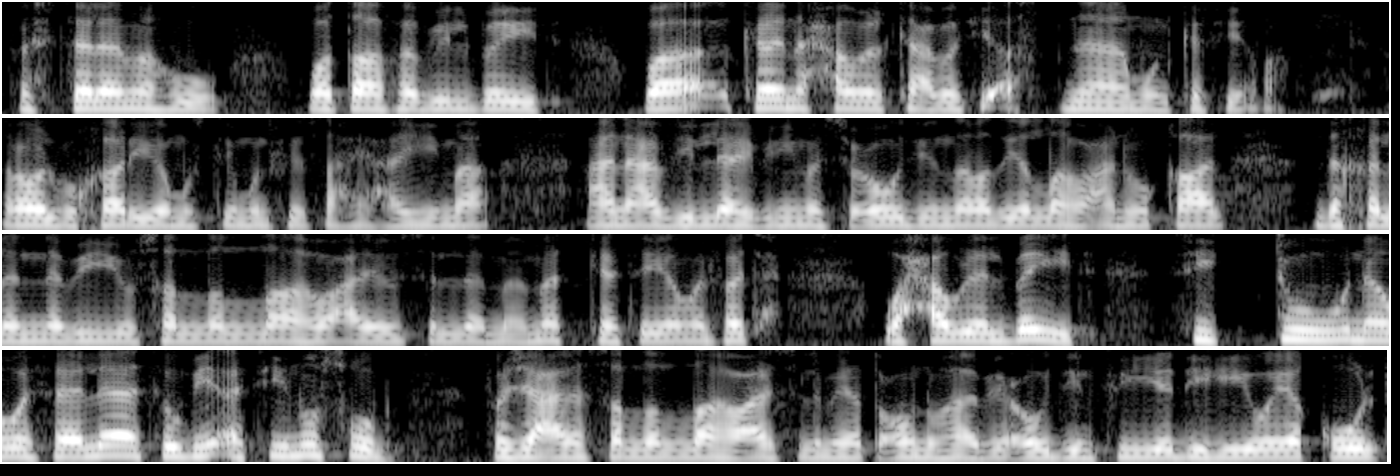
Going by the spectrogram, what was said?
فاستلمه وطاف بالبيت وكان حول الكعبة أصنام كثيرة. روى البخاري ومسلم في صحيحيهما. عن عبد الله بن مسعود رضي الله عنه قال دخل النبي صلى الله عليه وسلم مكة يوم الفتح وحول البيت ستون وثلاثمائة نصب. فجعل صلى الله عليه وسلم يطعنها بعود في يده ويقول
